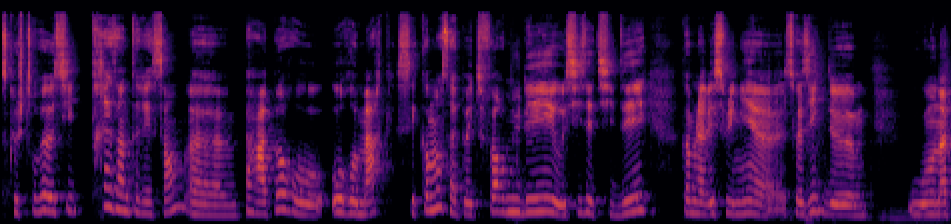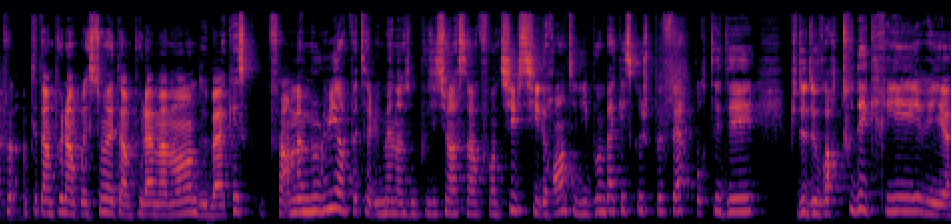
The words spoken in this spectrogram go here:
Ce que je trouvais aussi très intéressant euh, par rapport aux, remarques, c'est comment ça peut être formulé aussi cette idée, comme l'avait souligné euh, Swazik, de où on a peut-être un peu l'impression d'être un peu la maman de bah qu'est-ce enfin même lui en fait ça lui met dans une position assez infantile. S'il rentre il dit bon bah qu'est-ce que je peux faire pour t'aider? Puis de devoir tout décrire et euh,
